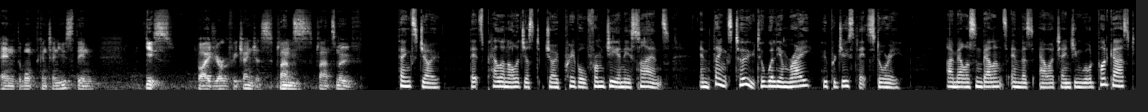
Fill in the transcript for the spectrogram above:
and the warmth continues, then yes, biogeography changes. Plants mm. plants move. Thanks, Joe. That's palynologist Joe Prebble from GNS Science. And thanks too to William Ray, who produced that story. I'm Alison Ballance, and this Our Changing World podcast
